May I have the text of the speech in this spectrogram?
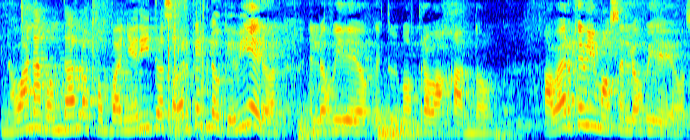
nos van a contar los compañeritos a ver qué es lo que vieron en los videos que estuvimos trabajando. A ver qué vimos en los videos.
